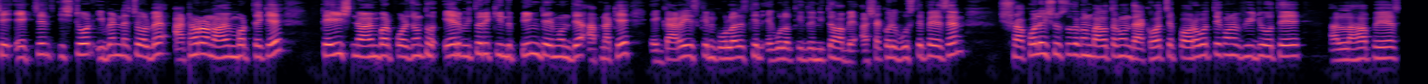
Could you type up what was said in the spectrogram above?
সেই এক্সচেঞ্জ স্টোর ইভেন্টটা চলবে আঠারো নভেম্বর থেকে তেইশ নভেম্বর পর্যন্ত। এর ভিতরে কিন্তু পিঙ্ক ডায়মন্ড দিয়ে আপনাকে এই গাড়ির স্কিন গোলার স্কিন এগুলো কিন্তু নিতে হবে। আশা করি বুঝতে পেরেছেন। সকলেই সুস্থ থাকুন, ভালো থাকুন। দেখা হচ্ছে পরবর্তী কোনো ভিডিওতে আল্লাহ হাফেজ।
